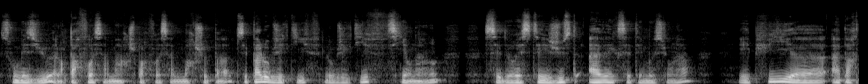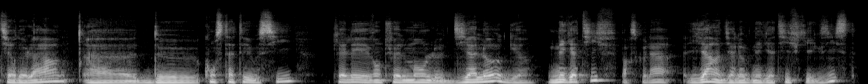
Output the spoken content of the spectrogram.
sous mes yeux. Alors parfois ça marche, parfois ça ne marche pas. C'est pas l'objectif. L'objectif, s'il y en a un, c'est de rester juste avec cette émotion-là. Et puis euh, à partir de là, euh, de constater aussi quel est éventuellement le dialogue négatif, parce que là, il y a un dialogue négatif qui existe,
